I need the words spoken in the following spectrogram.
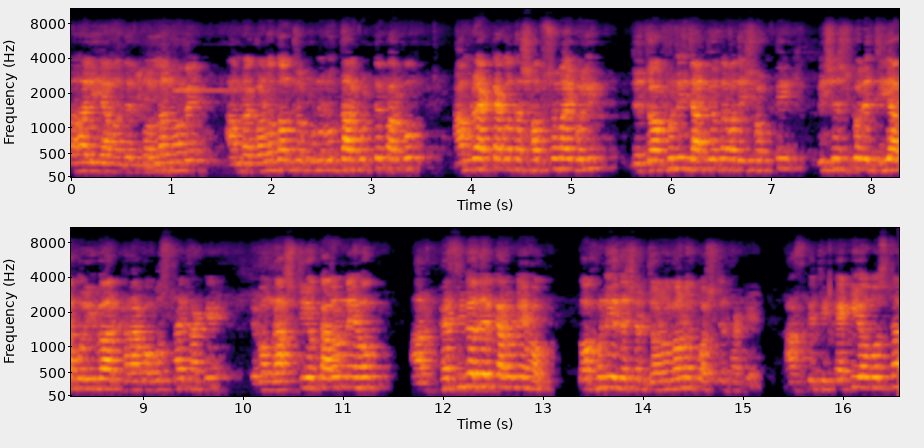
তাহলেই আমাদের কল্যাণ হবে। আমরা গণতন্ত্র পুনরুদ্ধার করতে পারব। আমরা একটা কথা সবসময় বলি যে যখনই জাতীয়তাবাদী শক্তি, বিশেষ করে জিয়া পরিবার খারাপ অবস্থায় থাকে এবং রাষ্ট্রীয় কারণে হোক আর ফ্যাসিবাদের কারণে হোক, তখনই দেশের জনগণও কষ্টে থাকে। আজকে ঠিক একই অবস্থা।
